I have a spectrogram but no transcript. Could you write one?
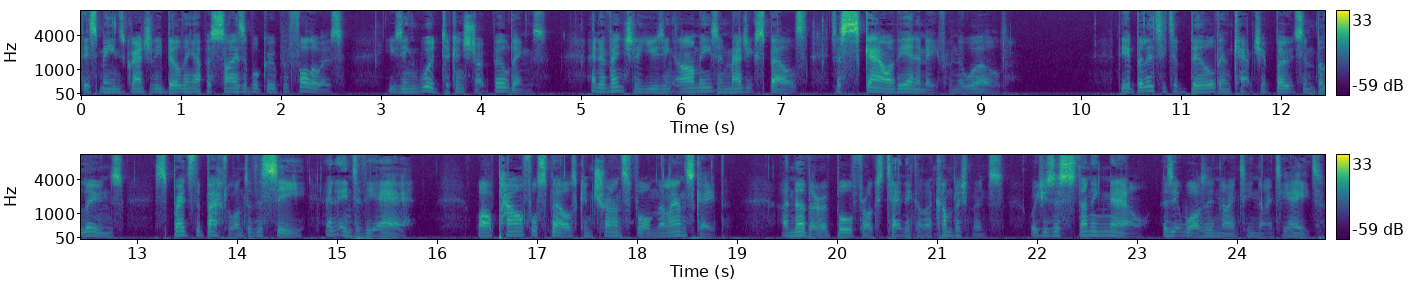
This means gradually building up a sizable group of followers, using wood to construct buildings, and eventually using armies and magic spells to scour the enemy from the world. the ability to build and capture boats and balloons spreads the battle onto the sea and into the air, while powerful spells can transform the landscape, another of Bullfrog's technical accomplishments, which is as stunning now as it was in 1998.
